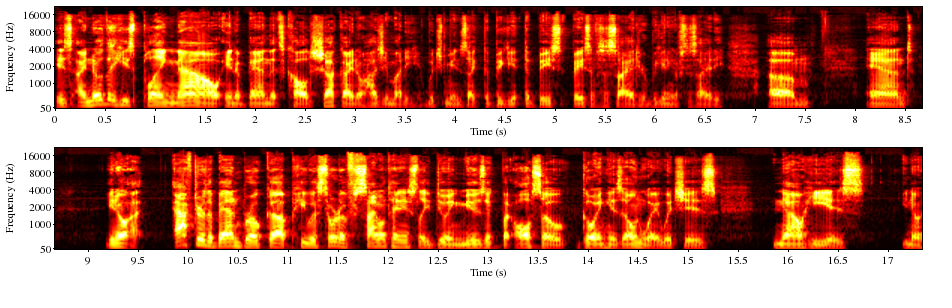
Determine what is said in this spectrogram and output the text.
is I know that he's playing now in a band that's called Shakai no Hajimari, which means like the begin the base base of society or beginning of society. Um, and you know, after the band broke up, he was sort of simultaneously doing music but also going his own way, which is now he is you know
